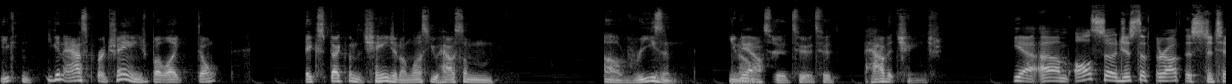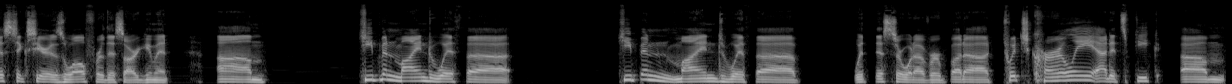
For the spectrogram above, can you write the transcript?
You can you can ask for a change, but like don't expect them to change it unless you have some uh, reason, you know, Yeah. to to to have it change. Yeah. Um, also, just to throw out the statistics here as well for this argument, um, keep in mind with uh, keep in mind with uh, with this or whatever. But uh, Twitch currently at its peak, um,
